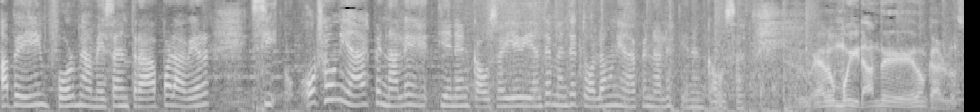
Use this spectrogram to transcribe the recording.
a pedir informe a mesa de entrada para ver si otras unidades penales tienen causa y evidentemente todas las unidades penales tienen causas. Es algo muy grande, don Carlos.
